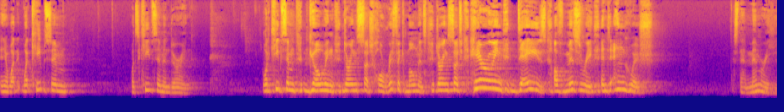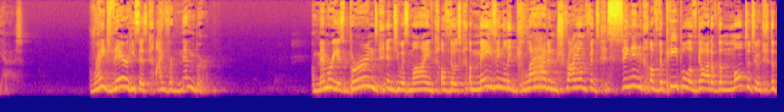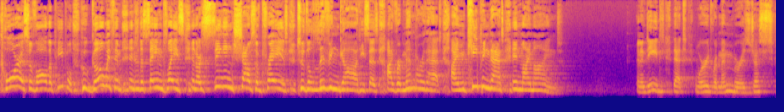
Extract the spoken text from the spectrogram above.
And what, what keeps him what keeps him enduring? What keeps him going during such horrific moments, during such harrowing days of misery and anguish? That memory he has. Right there, he says, I remember. A memory is burned into his mind of those amazingly glad and triumphant singing of the people of God, of the multitude, the chorus of all the people who go with him into the same place and are singing shouts of praise to the living God. He says, I remember that. I'm keeping that in my mind. And indeed, that word remember is just,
